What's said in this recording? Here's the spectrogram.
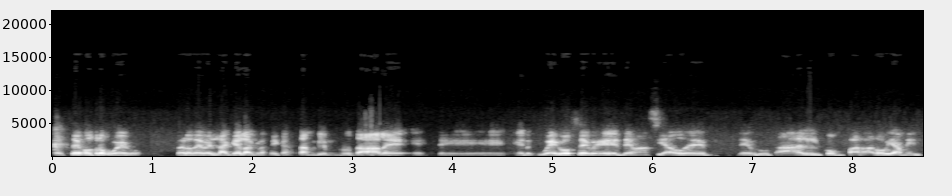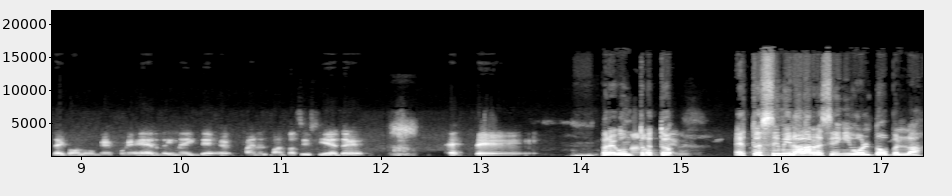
este es otro juego. Pero de verdad que las gráficas están bien brutales, este, el juego se ve demasiado de, brutal comparado obviamente con lo que fue el remake de Final Fantasy VII. Este, Pregunto, esto, esto es similar a Resident Evil 2, ¿verdad?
